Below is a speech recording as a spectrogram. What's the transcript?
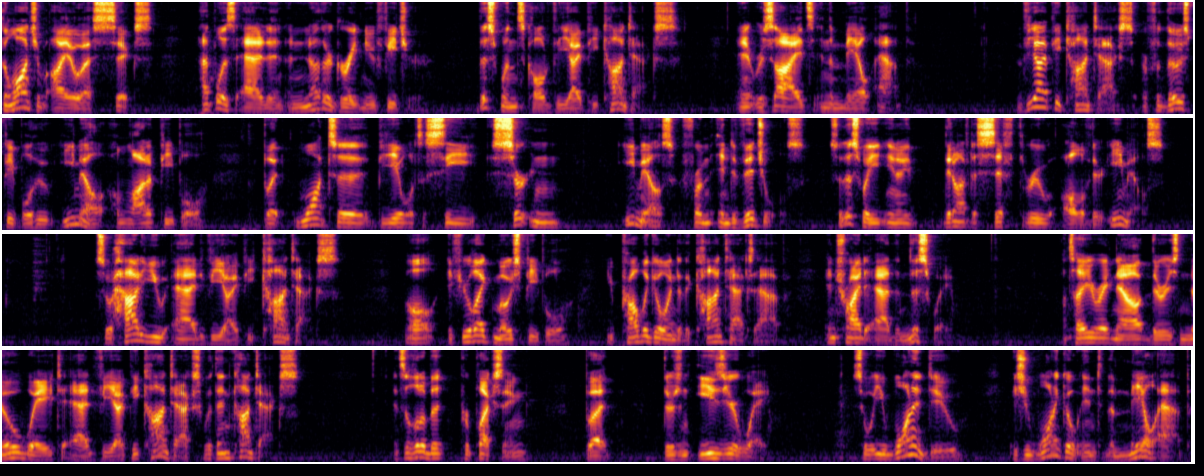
With the launch of iOS 6, Apple has added in another great new feature. This one's called VIP Contacts, and it resides in the Mail app. VIP Contacts are for those people who email a lot of people but want to be able to see certain emails from individuals. So this way, you know, they don't have to sift through all of their emails. So how do you add VIP contacts? Well, if you're like most people, you probably go into the Contacts app and try to add them this way. I'll tell you right now, there is no way to add VIP contacts within Contacts. It's a little bit perplexing, but there's an easier way. So, what you want to do is you want to go into the Mail app.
